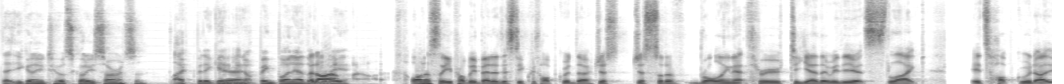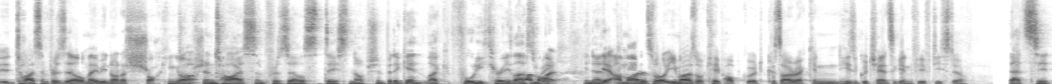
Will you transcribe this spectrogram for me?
that you're going to a Scotty Sorensen. Like, but again, Yeah. you're not being blown out of the water. Honestly, probably better to stick with Hopgood though. Just just sort of rolling that through together with you. It's like it's Hopgood. Uh, Tyson Frizell, maybe not a shocking option. Tyson Frizell's a decent option, but again, like 43 last might- week. You know, yeah, I might as well. You might as well keep Hopgood because I reckon he's a good chance of getting 50 still. that's it.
